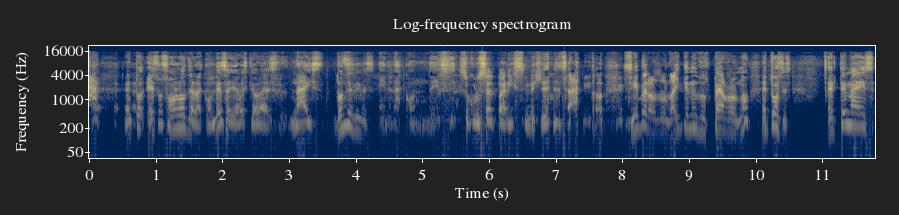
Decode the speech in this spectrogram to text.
Entonces, esos son los de la condesa, ya ves que ahora es nice. ¿Dónde vives? En la condesa. Sucursal París, México. Exacto. Sí, pero ahí tienen sus perros, ¿no? Entonces, el tema es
